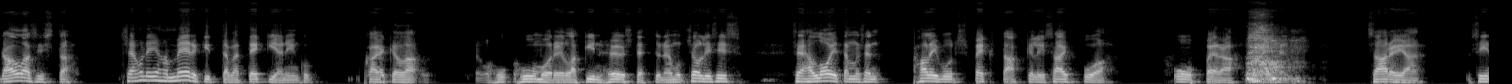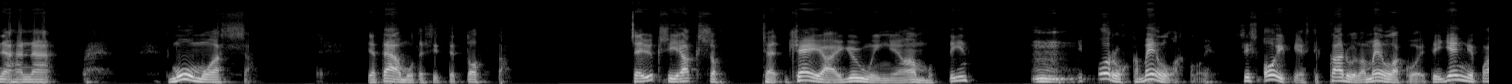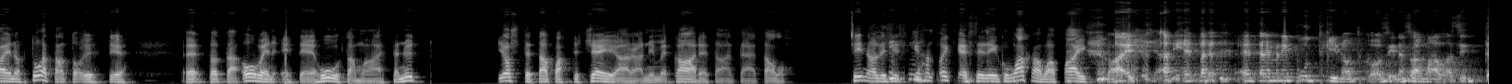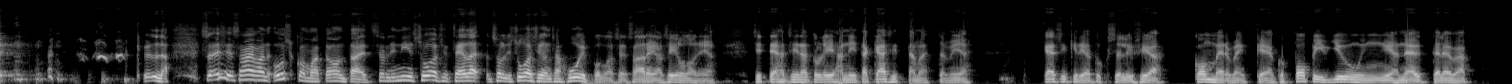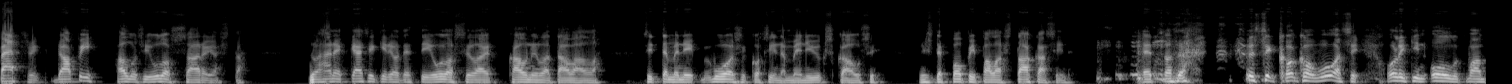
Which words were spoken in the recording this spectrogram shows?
Dallasista, se oli ihan merkittävä tekijä niin kuin kaikella hu- huumorillakin höystettynä, mutta se oli siis, sehän loi tämmöisen Hollywood-spektaakkeli saippua opera sarjan. Siinähän nämä muun muassa, ja tämä on muuten sitten totta, se yksi jakso, se J.R. Ewingia ammuttiin, Mm. niin porukka mellakoi. Siis oikeasti kaduilla mellakoitiin. Jengi paino tuotantoyhtiö äh, tota, oven eteen huutamaan, että nyt jos te tapatte JR, niin me kaadetaan tämä talo. Siinä oli siis ihan oikeasti niin kuin vakava paikka. Ai, ai että, että ne meni putkinotkoon siinä samalla sitten. Kyllä. Se oli siis aivan uskomatonta, että se oli niin suosi, se, elä- se oli suosionsa huipulla se sarja silloin, ja sittenhän siinä tuli ihan niitä käsittämättömiä käsikirjoituksellisia kommervenkkejä, kun Bobby Ewingia näyttelevä Patrick Duffy halusi ulos sarjasta. No hänet käsikirjoitettiin ulos sillä kaunilla tavalla. Sitten meni vuosiko siinä meni yksi kausi, niin sitten Popi palasi takaisin. Et tota, se koko vuosi olikin ollut vaan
